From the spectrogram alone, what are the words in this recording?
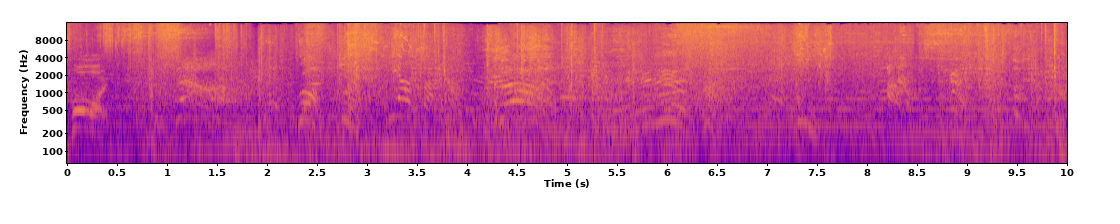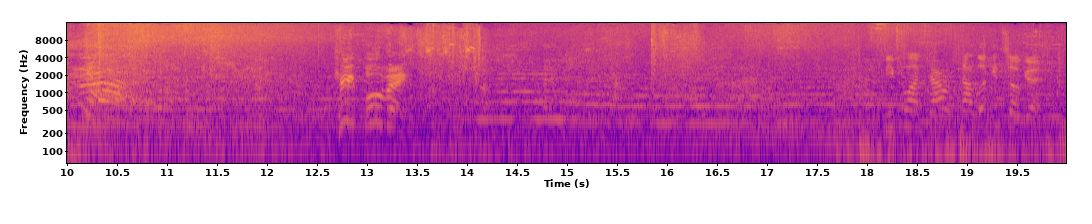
Forward! Keep moving! Niflheim Tower's not looking so good.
